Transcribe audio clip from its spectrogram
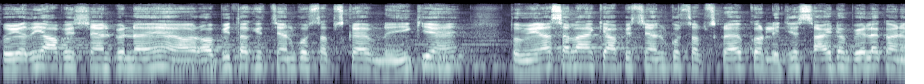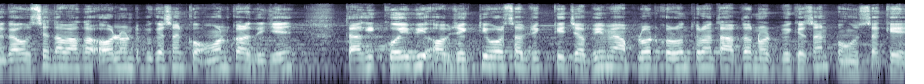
तो यदि आप इस चैनल पर नए हैं और अभी तक इस चैनल को सब्सक्राइब नहीं किए हैं तो मेरा सलाह है कि आप इस चैनल को सब्सक्राइब कर लीजिए। साइड में बेल आइकन का उससे दबाकर ऑल नोटिफिकेशन को ऑन कर दीजिए, ताकि कोई भी ऑब्जेक्टिव और सब्जेक्टिव जब भी मैं अपलोड करूँ, तुरंत आप तक नोटिफिकेशन पहुँच सके।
